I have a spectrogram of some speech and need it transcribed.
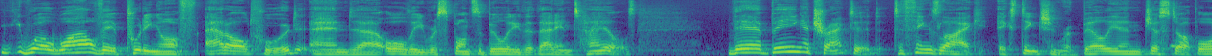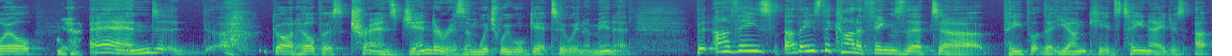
Well, while they're putting off adulthood and uh, all the responsibility that that entails, they're being attracted to things like Extinction Rebellion, Just Stop Oil, Yeah. and, uh, God help us, transgenderism, which we will get to in a minute. But are these are these the kind of things that uh, people, that young kids, teenagers, are,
